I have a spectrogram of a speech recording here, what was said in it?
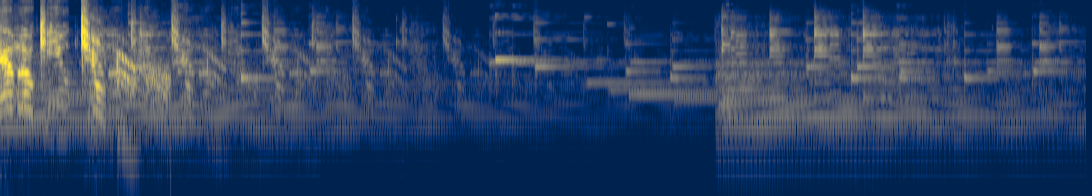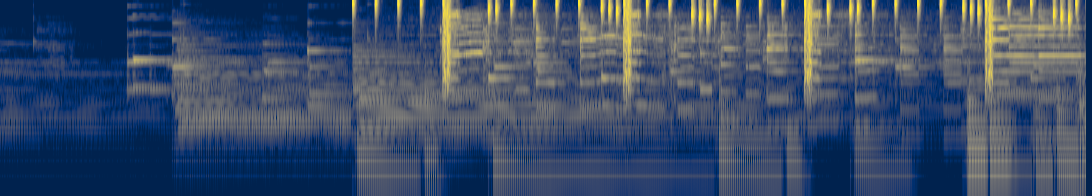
Damn low, can you kill me? you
